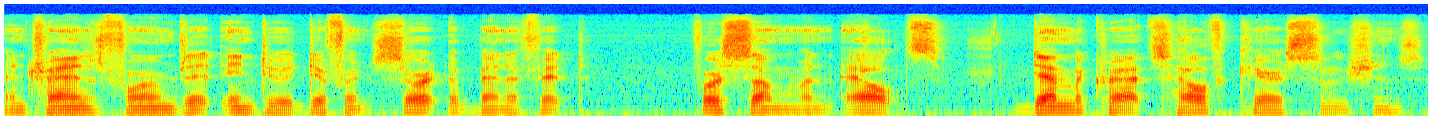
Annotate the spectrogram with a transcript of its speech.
and transforms it into a different sort of benefit for someone else. Democrats' health care solutions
